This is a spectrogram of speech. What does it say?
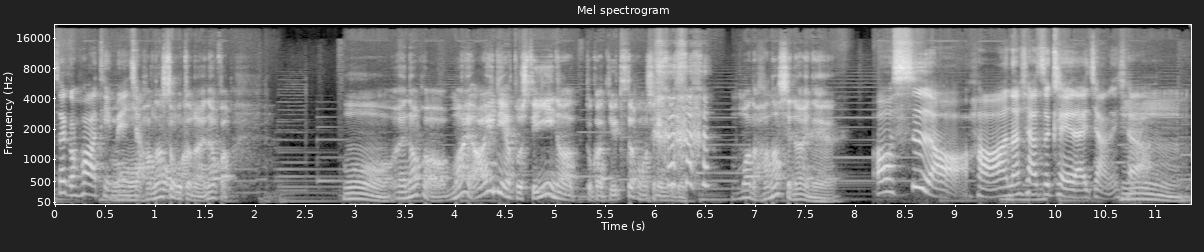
这个話題没讲。話したことない。なんか、うん。え、なんか前アイディアとしていいなとかって言ってたかもしれんけど、まだ話してないね。哦，是哦，好啊，那下次可以来讲一下。うん。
